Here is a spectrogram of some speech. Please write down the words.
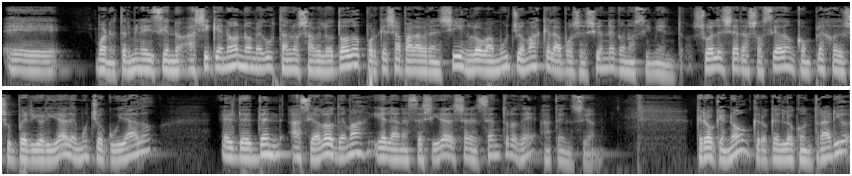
Eh, bueno, termina diciendo, así que no, no me gustan los sabelotodos porque esa palabra en sí engloba mucho más que la posesión de conocimiento. Suele ser asociado a un complejo de superioridad de mucho cuidado, el desdén hacia los demás y en la necesidad de ser el centro de atención. Creo que no, creo que es lo contrario,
